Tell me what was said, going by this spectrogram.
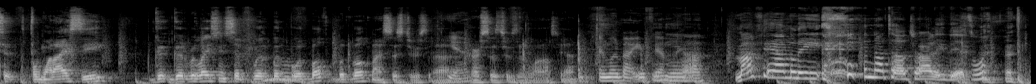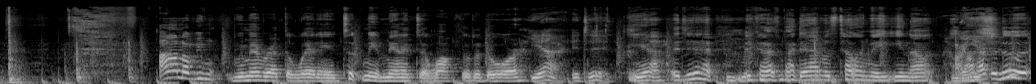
to, from what I see, good good relationship with, with, with both with both my sisters, uh, Yeah. her sisters in laws. Yeah. and what about your family Yeah. My family, and I told Charlie this one. I don't know if you remember at the wedding, it took me a minute to walk through the door. yeah it did Yeah, it did. Mm-hmm. Because my dad was telling me, you know, you Are don't you have to do it.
